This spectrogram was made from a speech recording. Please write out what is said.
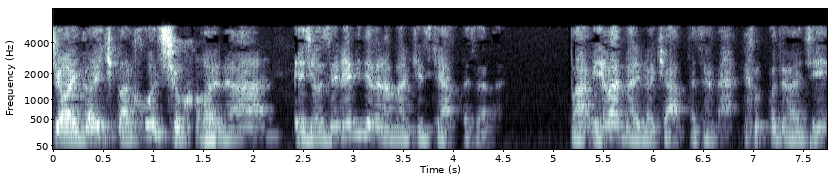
جایگاهی که برای خودشون خواهدن اجازه نمیده برن مرکز کف بزنن. بقیه باید برای اینا کف بزنن. متوجه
